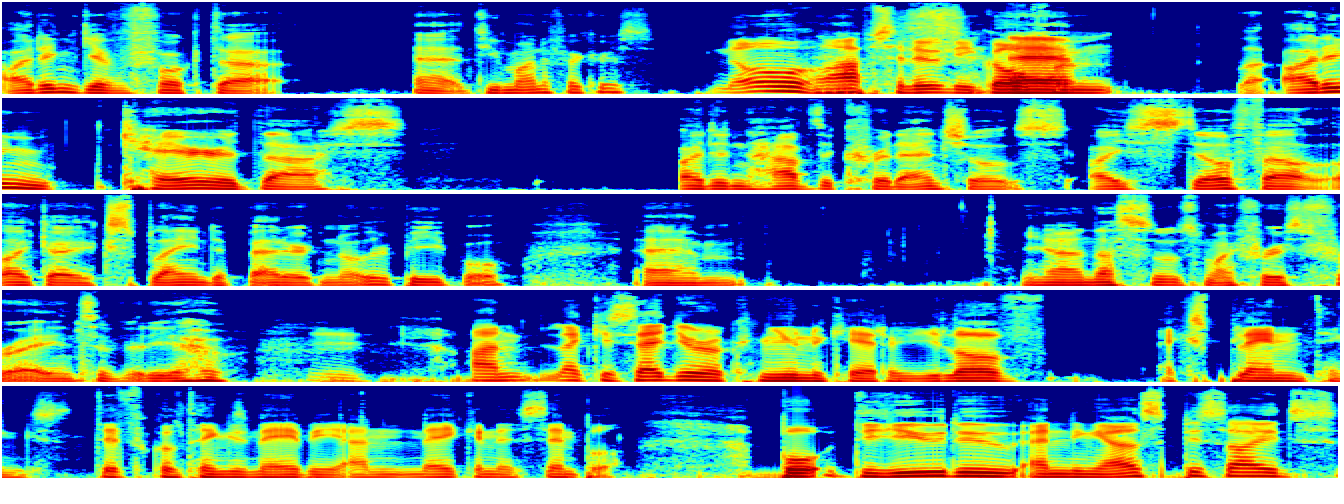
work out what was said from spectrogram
I didn't give a fuck that. Uh, do you mind if I curse? No, absolutely. Go for it. Um, I didn't care that I didn't have the credentials. I still felt like I explained it better than other people. Um, yeah, and that was my first foray into video. Mm. And like you said, you're a communicator. You love explaining things, difficult things maybe, and making it simple. But do you do anything else besides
